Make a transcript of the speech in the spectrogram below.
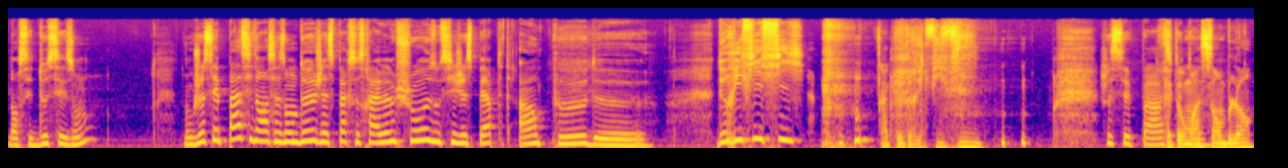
dans ces deux saisons. Donc je sais pas si dans la saison 2, j'espère que ce sera la même chose ou si j'espère peut-être un peu de de rififi. Un peu de rififi. Je sais pas. Faites au moins semblant.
